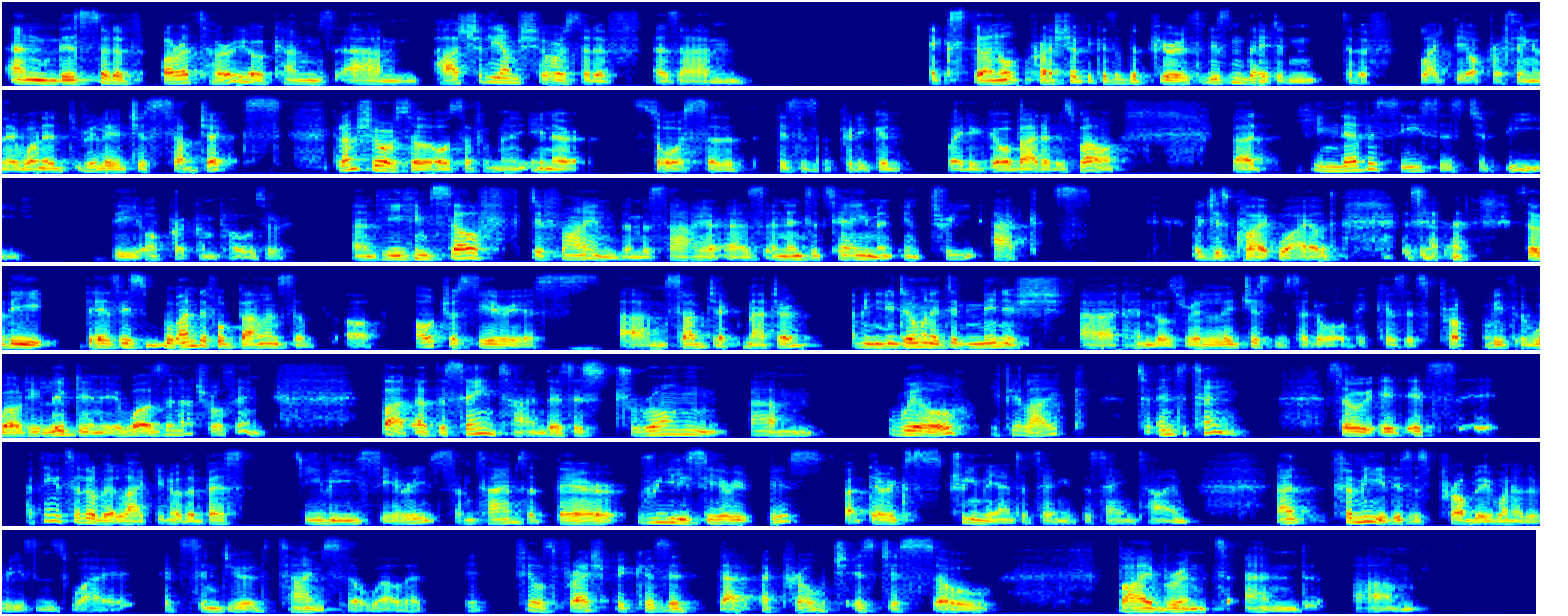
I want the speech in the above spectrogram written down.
And this sort of oratorio comes um, partially, I'm sure, sort of as um, external pressure because of the Puritanism. They didn't sort of like the opera thing. They wanted religious subjects. But I'm sure so also from an inner source, so that this is a pretty good way to go about it as well. But he never ceases to be the opera composer. And he himself defined the Messiah as an entertainment in three acts, which is quite wild. So, the there's this wonderful balance of, of ultra serious um, subject matter. I mean, you don't want to diminish uh, Handel's religiousness at all because it's probably the world he lived in. It was the natural thing. But at the same time, there's this strong um, will, if you like, to entertain. So it, it's, it, I think it's a little bit like, you know, the best TV series sometimes that they're really serious, but they're extremely entertaining at the same time. And for me, this is probably one of the reasons why it's endured time so well that it feels fresh because it that approach is just so vibrant and um,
